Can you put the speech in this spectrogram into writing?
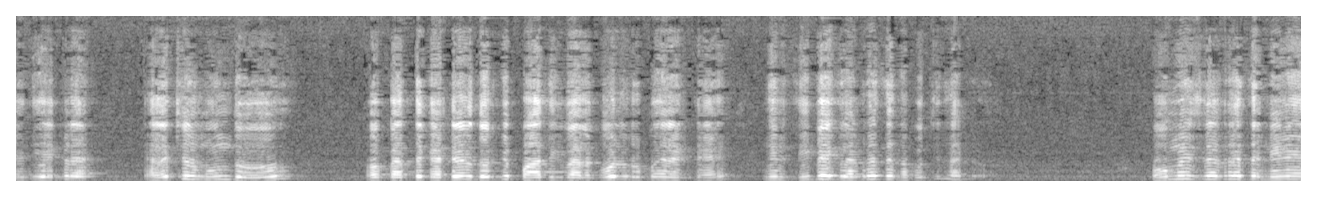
ఏది ఎక్కడ? ఎలక్షన్ ముందు ఒక పెద్ద కంటైనర్ దొరికి పాతిక వేల కోట్ల రూపాయలు అంటే నేను సిబిఐకి లెటర్ అయితే నాకు వచ్చింది లెటర్ హోమ్ మినిస్టర్ లెటర్ అయితే నేనే.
